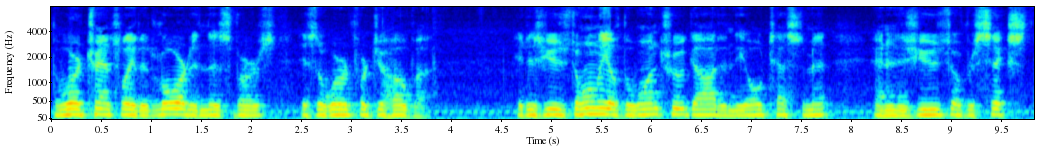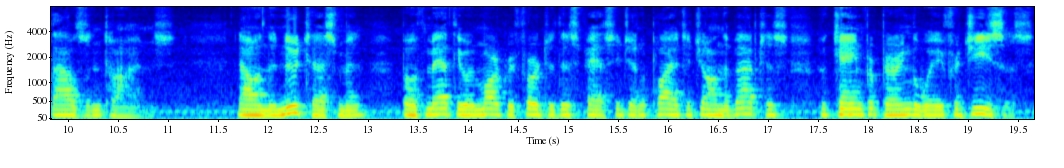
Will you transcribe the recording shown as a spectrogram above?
The word translated Lord in this verse is the word for Jehovah. It is used only of the one true God in the Old Testament, and it is used over 6,000 times. Now, in the New Testament, both Matthew and Mark refer to this passage and apply it to John the Baptist, who came preparing the way for Jesus.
